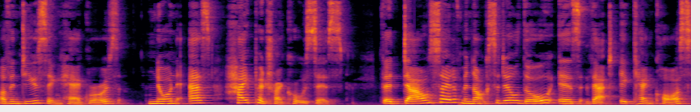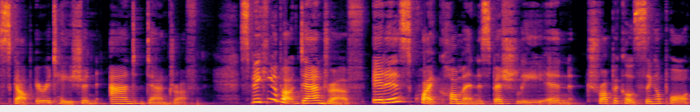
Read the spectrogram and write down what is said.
of inducing hair growth known as hypertrichosis. The downside of minoxidil, though, is that it can cause scalp irritation and dandruff. Speaking about dandruff, it is quite common, especially in tropical Singapore,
